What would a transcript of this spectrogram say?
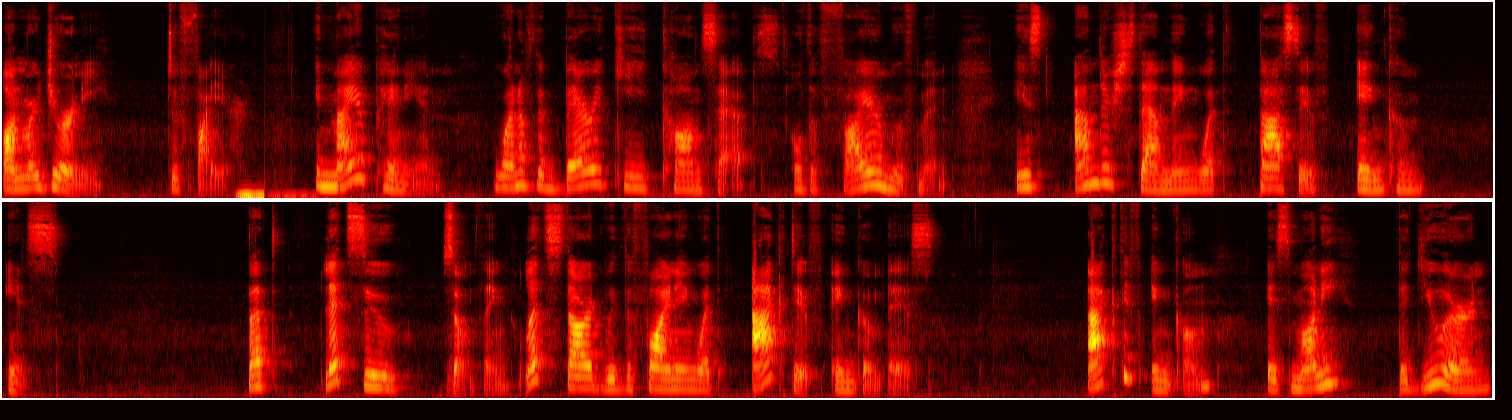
on my journey to fire. In my opinion, one of the very key concepts of the fire movement is understanding what passive income is. But let's do something. Let's start with defining what active income is. active income is money that you earn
